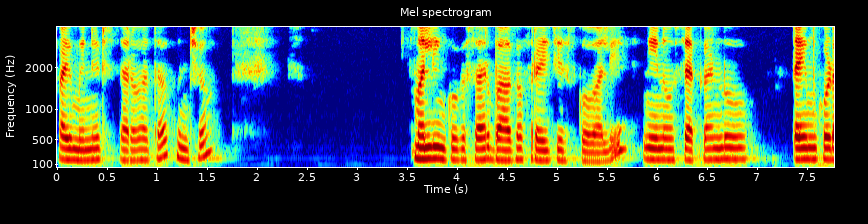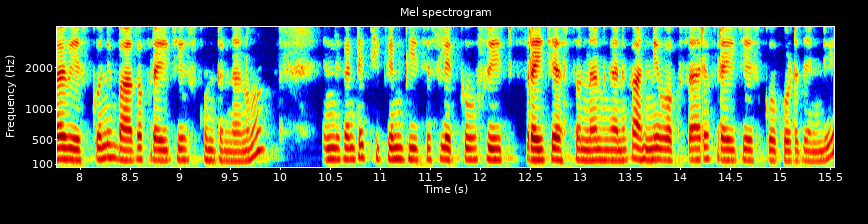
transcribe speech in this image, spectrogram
ఫైవ్ మినిట్స్ తర్వాత కొంచెం మళ్ళీ ఇంకొకసారి బాగా ఫ్రై చేసుకోవాలి. నేను సెకండ్ టైం కూడా వేసుకొని బాగా ఫ్రై చేసుకుంటున్నాను. ఎందుకంటే చికెన్ పీసెస్లు ఎక్కువ ఫ్రై ఫ్రై చేస్తున్నాను కనుక అన్నీ ఒకసారి ఫ్రై చేసుకోకూడదండి.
